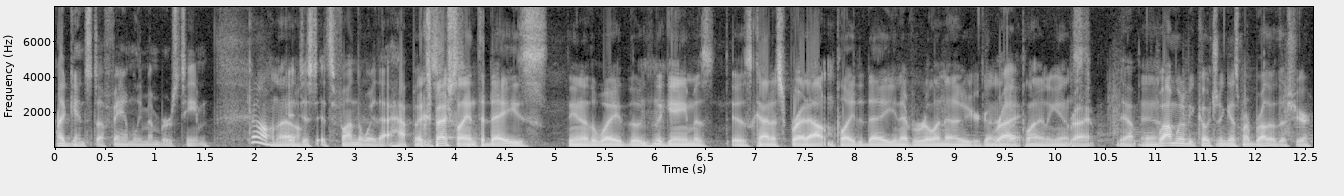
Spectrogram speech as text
against a family member's team. Oh no. It just it's fun the way that happens. especially in today's you know the way the, Mm-hmm. the game is is kind of spread out and played today you never really know who you're going to be playing against Right. Yeah. Yeah. Well, I'm going to be coaching against my brother this year.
